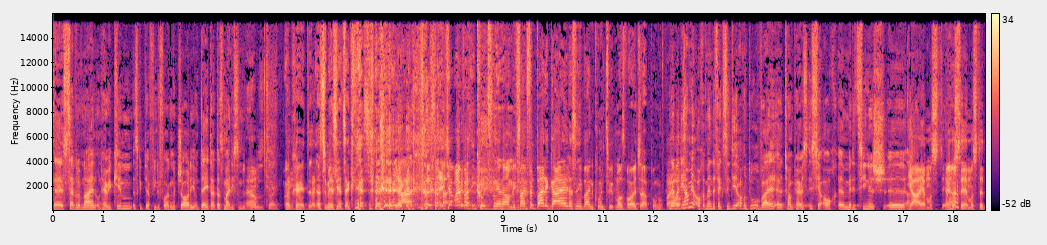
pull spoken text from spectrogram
äh, Seven of Nine und Harry Kim. Es gibt ja viele Folgen mit Jordi und Data. Das meine ich so mit ja. Duo sozusagen. Okay, als du mir das jetzt erklärst. ja, ich habe einfach die coolsten genommen. Ich finde beide geil. Das sind die beiden coolen Typen aus Voyager. Punkt. Na, aber die haben ja auch im Endeffekt sind die ja auch ein Duo, weil äh, Tom Paris ist ja auch äh, medizinisch. Äh, ja, er musste, er ja? musste, er musste.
